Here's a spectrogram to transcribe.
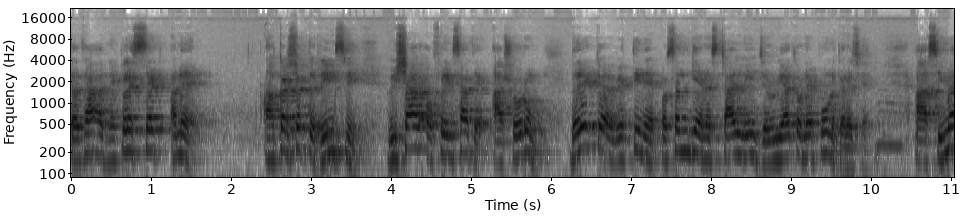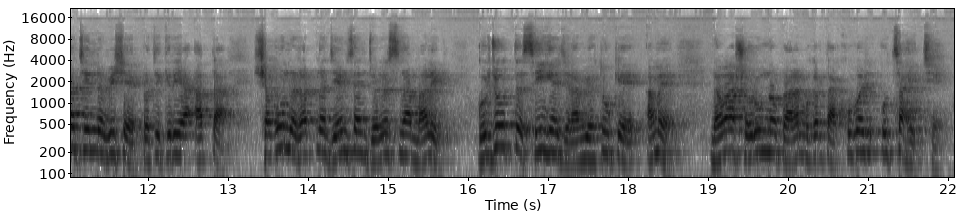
તથા નેકલેસ સેટ અને આકર્ષક રિંગ્સની વિશાળ ઓફરિંગ સાથે આ શોરૂમ દરેક વ્યક્તિને પસંદગી અને સ્ટાઇલની જરૂરિયાતોને પૂર્ણ કરે છે. આ સીમાચિહ્ન વિશે પ્રતિક્રિયા આપતા શગુન રત્ન જેમ્સ એન્ડ જ્વેલર્સના માલિક ગુરજોત સિંહે જણાવ્યું હતું કે, અમે નવા શોરૂમનો પ્રારંભ કરતા ખૂબ જ ઉત્સાહિત છે.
